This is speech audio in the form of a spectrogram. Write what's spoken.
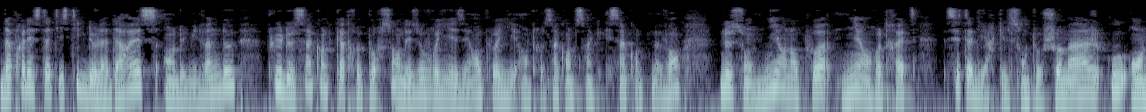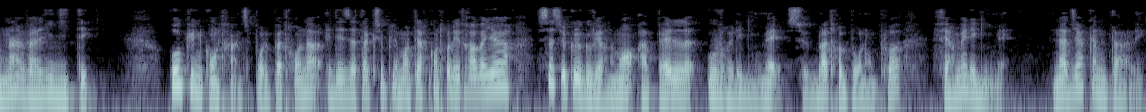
D'après les statistiques de la DARES, en 2022, plus de 54% des ouvriers et employés entre 55 et 59 ans ne sont ni en emploi ni en retraite, c'est-à-dire qu'ils sont au chômage ou en invalidité. Aucune contrainte pour le patronat et des attaques supplémentaires contre les travailleurs, c'est ce que le gouvernement appelle, ouvrez les guillemets, se battre pour l'emploi, fermez les guillemets. Nadia Cantale.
